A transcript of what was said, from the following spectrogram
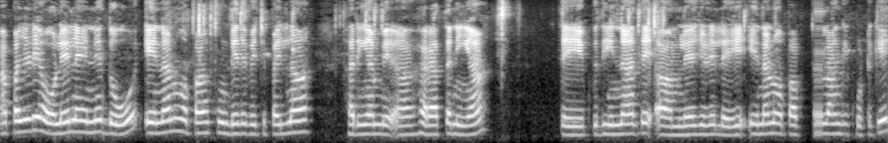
ਆਪਾਂ ਜਿਹੜੇ ਔਲੇ ਲਏ ਨੇ ਦੋ, ਇਹਨਾਂ ਨੂੰ ਆਪਾਂ ਕੁੰਡੇ ਦੇ ਵਿੱਚ ਪਹਿਲਾਂ ਹਰੀਆਂ ਮਿ- ਹਰਾ ਧਨੀਆ ਤੇ ਪੁਦੀਨਾ ਤੇ ਆਮਲੇ ਜਿਹੜੇ ਲਏ, ਇਹਨਾਂ ਨੂੰ ਆਪਾਂ ਲਾਂਗੇ ਕੁੱਟ ਕੇ,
